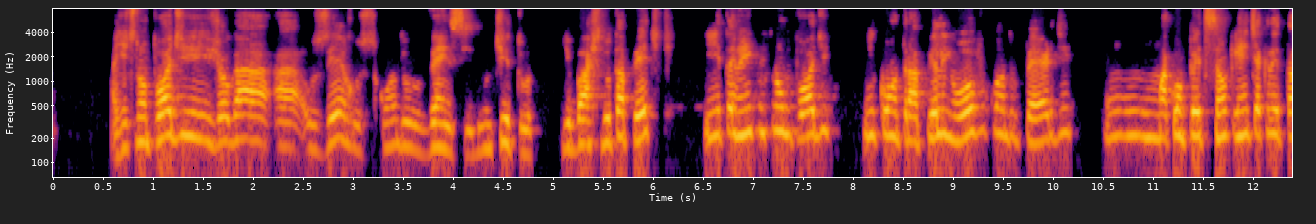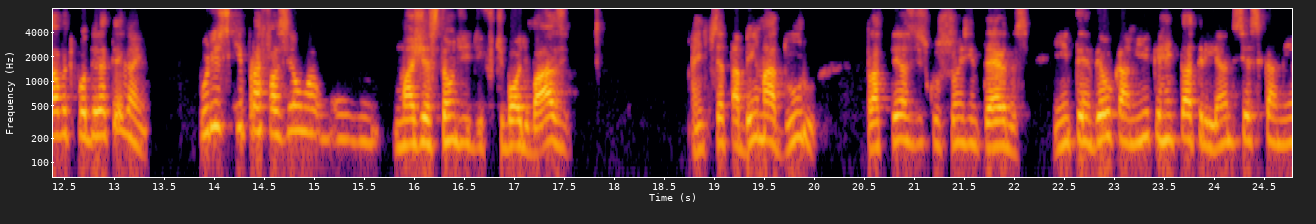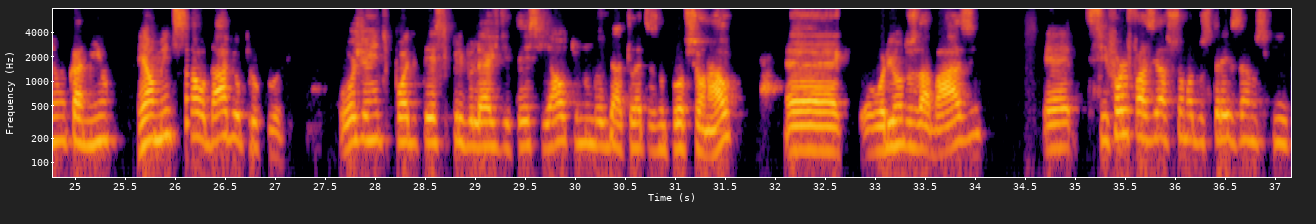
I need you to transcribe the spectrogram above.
a gente não pode jogar os erros quando vence um título debaixo do tapete e também a gente não pode encontrar pelo em ovo quando perde um, uma competição que a gente acreditava que poderia ter ganho. Por isso que para fazer uma, uma gestão de, de, futebol de base, a gente precisa estar bem maduro para ter as discussões internas e entender o caminho que a gente está trilhando, se esse caminho é um caminho realmente saudável para o clube. Hoje a gente pode ter esse privilégio de ter esse alto número de atletas no profissional, é, oriundos da base. É, se for fazer a soma dos três anos que,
